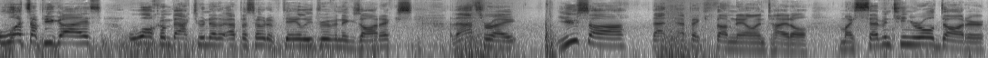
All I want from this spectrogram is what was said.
What's up, you guys? Welcome back to another episode of Daily Driven Exotics. That's right, you saw that epic thumbnail and title. My 17 year old daughter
